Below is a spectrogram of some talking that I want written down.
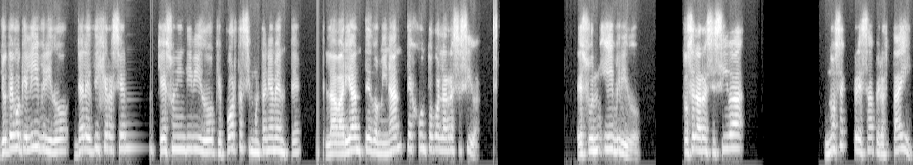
yo tengo que el híbrido, ya les dije recién, que es un individuo que porta simultáneamente la variante dominante junto con la recesiva. Es un híbrido. Entonces la recesiva no se expresa, pero está ahí.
